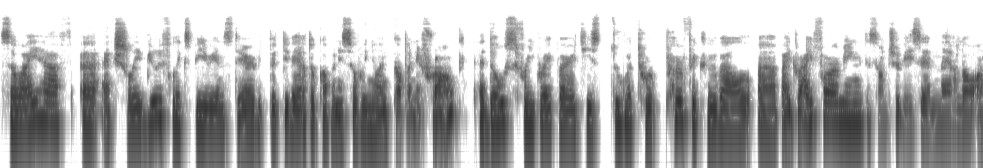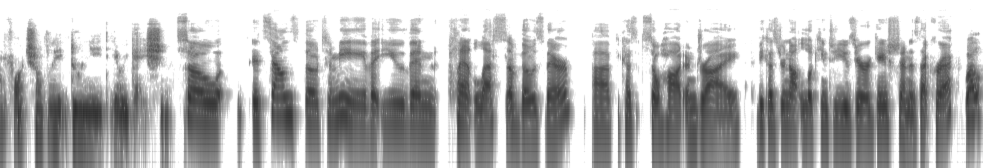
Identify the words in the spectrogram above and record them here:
So I have uh, actually beautiful experience there with Petit Verdot, Cabernet Sauvignon, and Cabernet Franc. Uh, those three grape varieties do mature perfectly well uh, by dry farming. The Sangiovese Merlot, unfortunately, do need irrigation. So it sounds, though, to me that you then plant less of those there uh, because it's so hot and dry because you're not looking to use irrigation. Is that correct? Well,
